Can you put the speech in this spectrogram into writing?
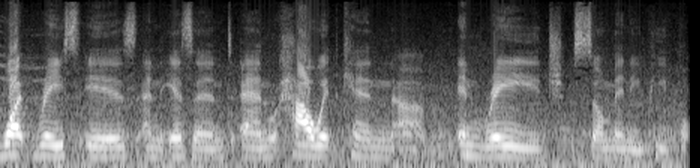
what race is and isn't and how it can um, enrage so many people.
